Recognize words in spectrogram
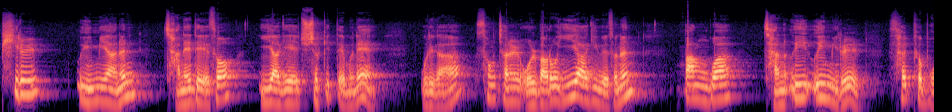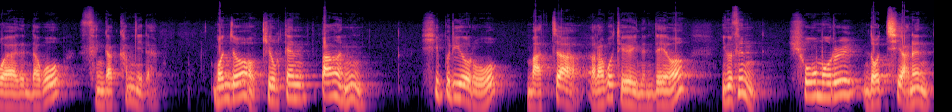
피를 의미하는 잔에 대해서 이야기해 주셨기 때문에 우리가 성찬을 올바로 이해하기 위해서는 빵과 잔의 의미를 살펴보아야 된다고 생각합니다. 먼저 기록된 빵은 히브리어로 마짜라고 되어 있는데요. 이것은 효모를 넣지 않은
